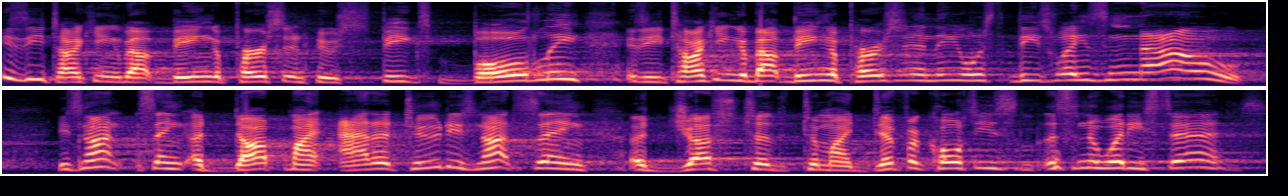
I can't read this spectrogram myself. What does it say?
Is he talking about being a person who speaks boldly? Is he talking about being a person in these ways? No. He's not saying adopt my attitude. He's not saying adjust to, to my difficulties. Listen to what he says.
